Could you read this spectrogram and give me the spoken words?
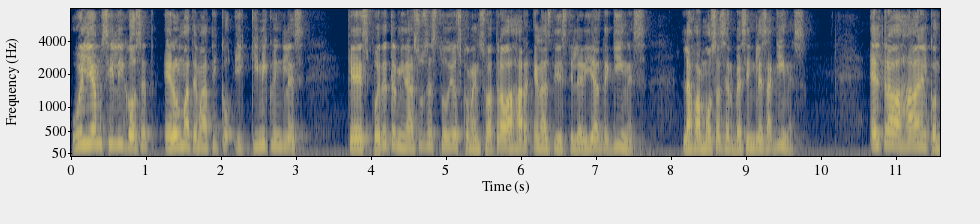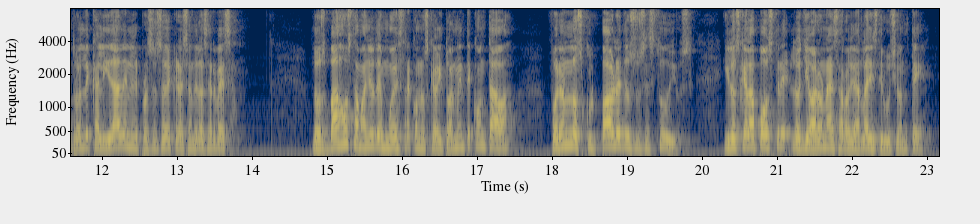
William Seeley Gossett era un matemático y químico inglés que después de terminar sus estudios comenzó a trabajar en las destilerías de Guinness, la famosa cerveza inglesa Guinness. Él trabajaba en el control de calidad en el proceso de creación de la cerveza. Los bajos tamaños de muestra con los que habitualmente contaba fueron los culpables de sus estudios y los que a la postre lo llevaron a desarrollar la distribución T.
